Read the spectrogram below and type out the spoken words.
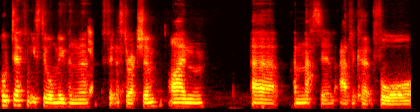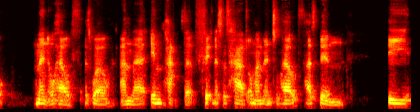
I'll definitely still move in the yeah. fitness direction. I'm uh, a massive advocate for mental health as well and the impact that fitness has had on my mental health has been the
